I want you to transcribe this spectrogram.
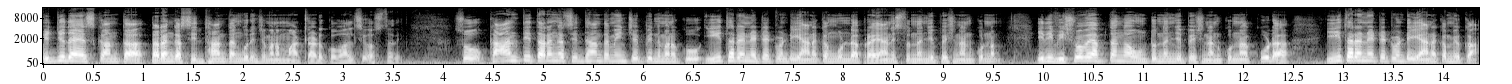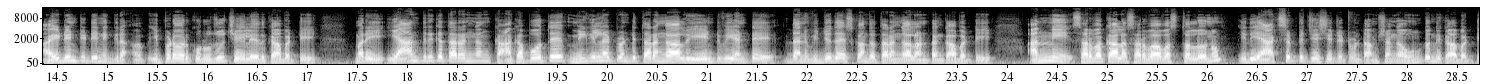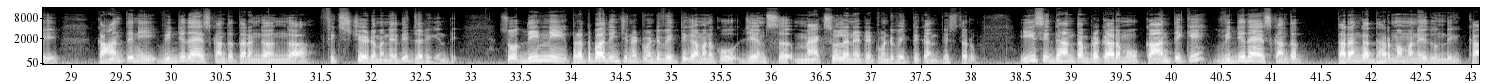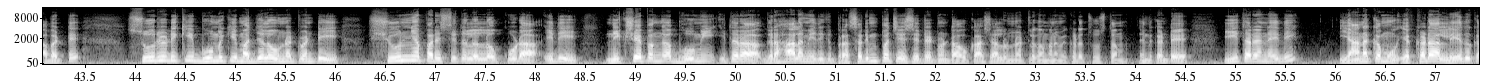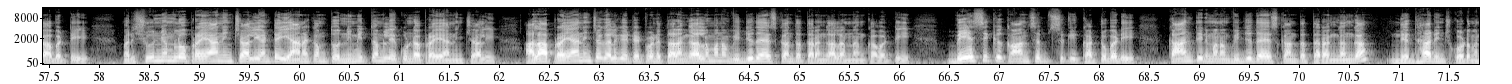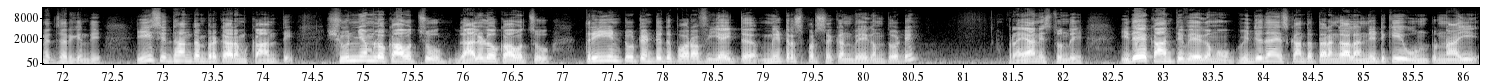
విద్యుదయస్కాంత తరంగ సిద్ధాంతం గురించి మనం మాట్లాడుకోవాల్సి వస్తుంది. సో కాంతి తరంగ సిద్ధాంతం ఏం చెప్పింది మనకు? ఈథర్ అనేటటువంటి యానకం గుండా ప్రయాణిస్తుందని చెప్పేసి అనుకున్నాం. ఇది విశ్వవ్యాప్తంగా ఉంటుందని చెప్పేసి అనుకున్నా కూడా ఈథర్ అనేటటువంటి యానకం యొక్క ఐడెంటిటీని గ్ర ఇప్పటివరకు రుజువు చేయలేదు కాబట్టి మరి యాంత్రిక తరంగం కాకపోతే మిగిలినటువంటి తరంగాలు ఏంటివి అంటే దాన్ని విద్యుదయస్కాంత తరంగాలు అంటాం కాబట్టి అన్ని సర్వకాల సర్వావస్థల్లోనూ ఇది యాక్సెప్ట్ చేసేటటువంటి అంశంగా ఉంటుంది కాబట్టి కాంతిని విద్యుదయస్కాంత తరంగంగా ఫిక్స్ చేయడం అనేది జరిగింది. సో దీన్ని ప్రతిపాదించినటువంటి వ్యక్తిగా మనకు జేమ్స్ మ్యాక్స్వెల్ అనేటటువంటి వ్యక్తి కనిపిస్తారు. ఈ సిద్ధాంతం ప్రకారము కాంతికి విద్యుదయస్కాంత తరంగ ధర్మం అనేది ఉంది కాబట్టే సూర్యుడికి భూమికి మధ్యలో ఉన్నటువంటి శూన్య పరిస్థితులలో కూడా ఇది నిక్షేపంగా భూమి ఇతర గ్రహాల మీదకి ప్రసరింపచేసేటటువంటి అవకాశాలు ఉన్నట్లుగా మనం ఇక్కడ చూస్తాం. ఎందుకంటే ఈతర అనేది యానకము ఎక్కడా లేదు కాబట్టి మరి శూన్యంలో ప్రయాణించాలి అంటే యానకంతో నిమిత్తం లేకుండా ప్రయాణించాలి. అలా ప్రయాణించగలిగేటటువంటి తరంగాలను మనం విద్యుదయస్కాంత తరంగాలు అన్నాం కాబట్టి బేసిక్ కాన్సెప్ట్స్కి కట్టుబడి కాంతిని మనం విద్యుదయస్కాంత తరంగంగా నిర్ధారించుకోవడం అనేది జరిగింది. ఈ సిద్ధాంతం ప్రకారం కాంతి శూన్యంలో కావచ్చు గాలిలో కావచ్చు three into ten to the power of eight metres per second వేగంతో ప్రయాణిస్తుంది. ఇదే కాంతి వేగము విద్యుదయస్కాంత తరంగాలన్నిటికీ ఉంటున్నాయి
